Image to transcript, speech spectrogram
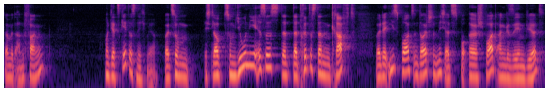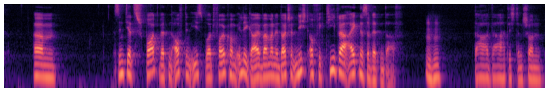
damit anfangen. Und jetzt geht es nicht mehr. Weil zum, ich glaube, zum Juni ist es, da, da tritt es dann in Kraft, weil der E-Sports in Deutschland nicht als Sp äh, Sport angesehen wird. Ähm, sind jetzt Sportwetten auf den E-Sport vollkommen illegal, weil man in Deutschland nicht auf fiktive Ereignisse wetten darf. Mhm. Da, da hatte ich dann schon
